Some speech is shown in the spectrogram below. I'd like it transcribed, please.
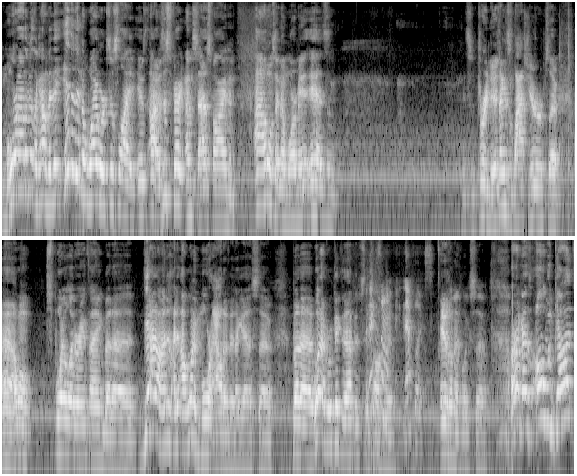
more out of it. Like I don't know. They ended it in a way where it's just like it was. I don't know, it was just very unsatisfying, and I won't say no more. I mean, it, it hasn't. It's pretty new. I think it's last year, so uh, I won't spoil it or anything. But uh, yeah, I, don't know, I just I, I wanted more out of it, I guess. So, but uh, whatever. We picked it up. It's, it's all good. Netflix. It is on Netflix, so. Alright, guys, all we got.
